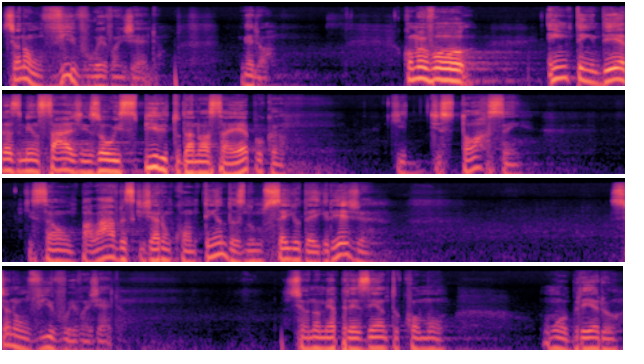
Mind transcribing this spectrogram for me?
Se eu não vivo o Evangelho? Melhor. Como eu vou entender as mensagens ou o espírito da nossa época que distorcem, que são palavras que geram contendas no seio da igreja, se eu não vivo o Evangelho? Se eu não me apresento como um obreiro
